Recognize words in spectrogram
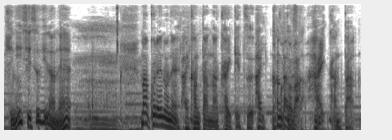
気にしすぎだね。まあこれのね、はい、簡単な解決の言葉。はい、簡単。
